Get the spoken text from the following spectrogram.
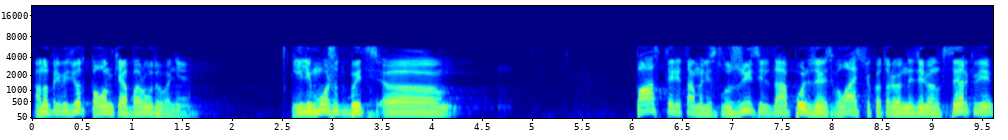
оно приведет к поломке оборудования. Или, может быть, э, пастырь там, или служитель, да, пользуясь властью, которой он наделен в церкви,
